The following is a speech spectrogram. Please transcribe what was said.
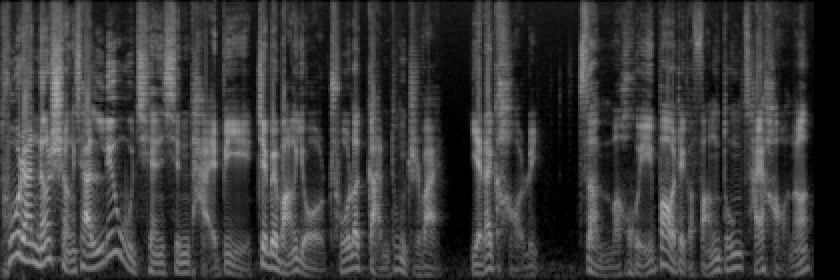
突然能省下六千新台币，这位网友除了感动之外，也在考虑怎么回报这个房东才好呢？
